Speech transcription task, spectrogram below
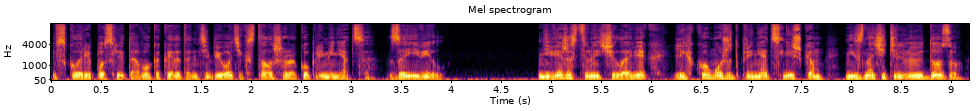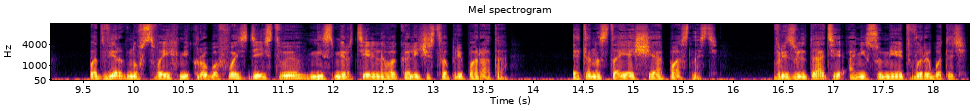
вскоре после того, как этот антибиотик стал широко применяться, заявил, «Невежественный человек легко может принять слишком незначительную дозу, подвергнув своих микробов воздействию несмертельного количества препарата. Это настоящая опасность. В результате они сумеют выработать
